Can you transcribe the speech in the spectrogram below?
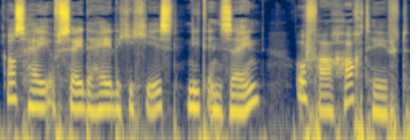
als hij of zij de Heilige Geest niet in zijn of haar hart heeft?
